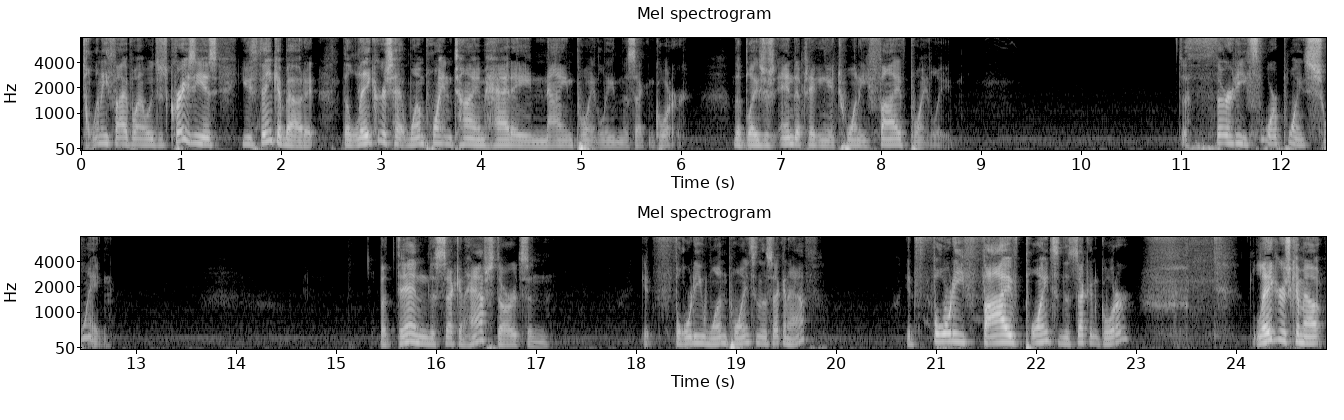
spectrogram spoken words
25 point, which is crazy is you think about it, the Lakers at one point in time had a nine point lead in the second quarter. The Blazers end up taking a 25 point lead. It's a 34 point swing. But then the second half starts and get 41 points in the second half. Get 45 points in the second quarter. Lakers come out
